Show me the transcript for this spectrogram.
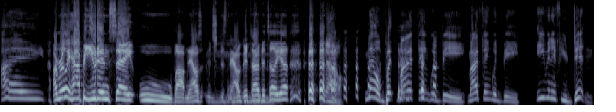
I I'm really happy you didn't say, "Ooh, Bob." Now's it's just now a good time to tell mm. you. no, no. But my thing would be, my thing would be, even if you didn't,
